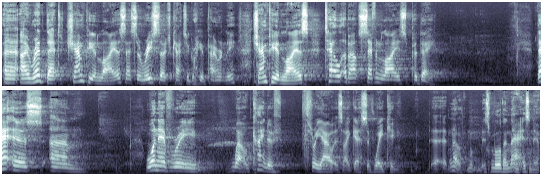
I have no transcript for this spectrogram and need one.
uh, I read that champion liars, that's a research category apparently, champion liars tell about seven lies per day. That is um, one every, well, kind of three hours, I guess, of waking. Uh, no, it's more than that, isn't it?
